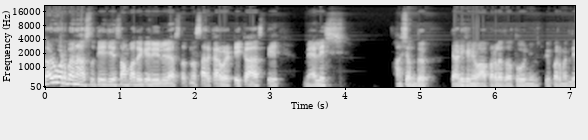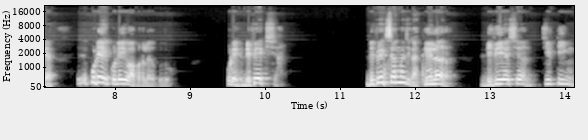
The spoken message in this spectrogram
कडवटपणा असतो. ते जे संपादकीय लिहिलेले असतात ना सरकारवर टीका असते. मॅलेश हा शब्द त्या ठिकाणी वापरला जातो न्यूजपेपर मधल्या कुठे कुठेही वापरला जातो तो. पुढे डिफेक्शन डिफेक्शन म्हणजे काय? Failure deviation cheating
